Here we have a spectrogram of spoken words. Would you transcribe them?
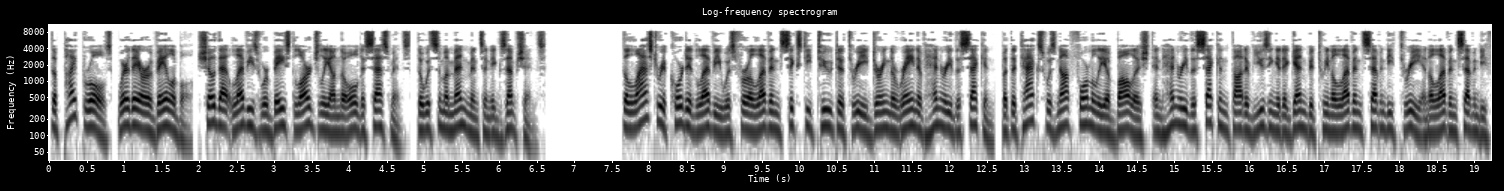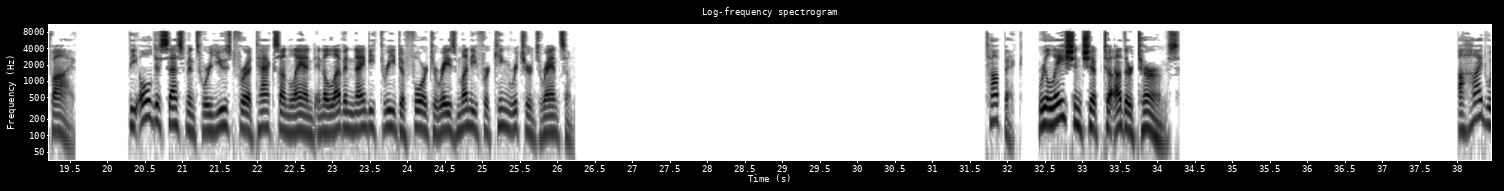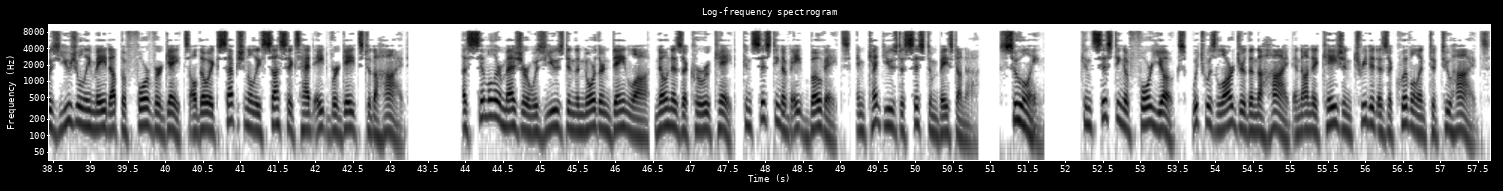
The pipe rolls, where they are available, show that levies were based largely on the old assessments, though with some amendments and exemptions. The last recorded levy was for 1162–3 during the reign of Henry II, but the tax was not formally abolished and Henry II thought of using it again between 1173 and 1175. The old assessments were used for a tax on land in 1193–4 to raise money for King Richard's ransom. Relationship to other terms A hide was usually made up of four virgates although exceptionally Sussex had eight virgates to the hide. A similar measure was used in the Northern Danelaw, known as a carucate, consisting of eight bovates, and Kent used a system based on a «suling» consisting of four yokes, which was larger than the hide and on occasion treated as equivalent to two hides.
